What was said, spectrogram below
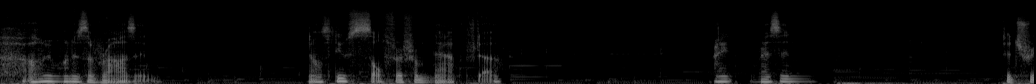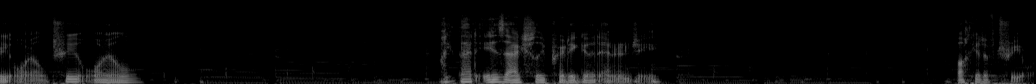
All we want is the rosin. We can also do sulfur from naphtha. Right? Resin to tree oil. Tree oil. Like, that is actually pretty good energy. A bucket of tree oil.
